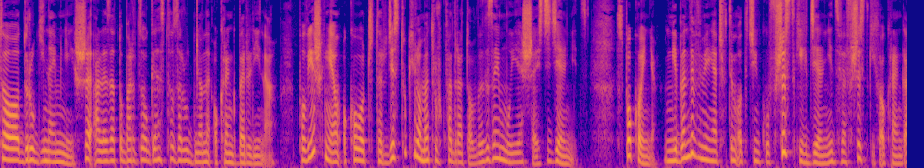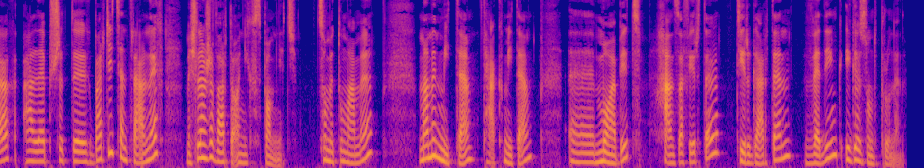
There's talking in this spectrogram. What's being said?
to drugi najmniejszy, ale za to bardzo gęsto zaludniony okręg Berlina. Powierzchnię około 40 km2 zajmuje 6 dzielnic. Spokojnie, nie będę wymieniać w tym odcinku wszystkich dzielnic we wszystkich okręgach, ale przy tych bardziej centralnych myślę, że warto o nich wspomnieć. Co my tu mamy? Mamy Mitte, tak, Mitte, e, Moabit, Hansaviertel, Tiergarten, Wedding i Gesundbrunnen.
